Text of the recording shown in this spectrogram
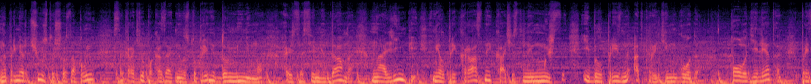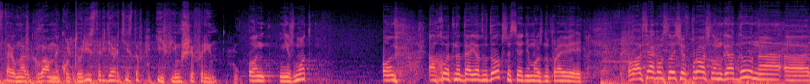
например, чувствуя, что заплыл, сократил показательное выступление до минимума, а ведь совсем недавно на Олимпии имел прекрасные качественные мышцы и был признан открытием года. Пола Дилета представил наш главный культурист среди артистов Ефим Шифрин. Он не жмот, он охотно дает в долг, что сегодня можно проверить. Во всяком случае, в прошлом году на э,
